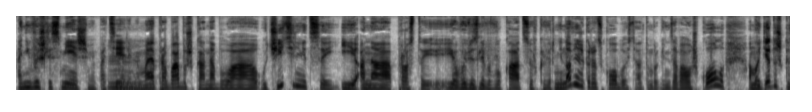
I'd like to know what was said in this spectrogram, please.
они вышли с меньшими потерями. Mm. Моя прабабушка, она была учительницей, и она просто ее вывезли в эвакуацию в Ковернино, в Нижегородской области, она там организовала школу, а мой дедушка,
